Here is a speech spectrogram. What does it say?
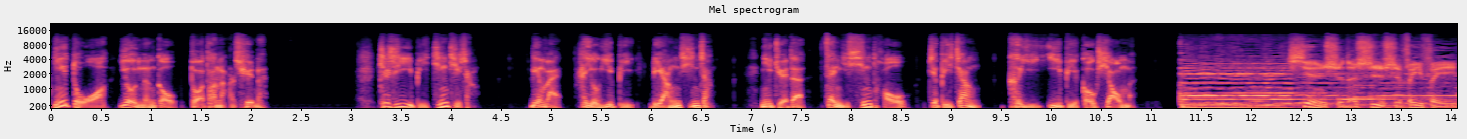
你躲又能够躲到哪儿去呢？这是一笔经济账，另外还有一笔良心账。你觉得在你心头这笔账可以一笔勾销吗？现实的是是非非，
